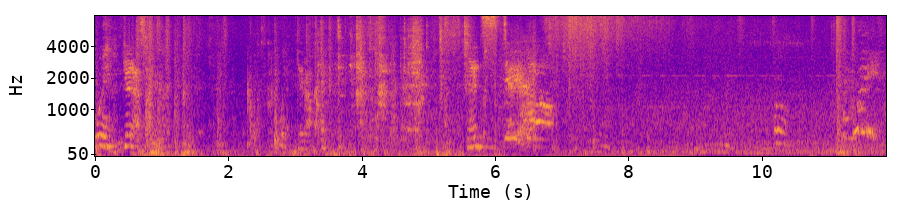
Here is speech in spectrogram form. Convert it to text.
Wait, get up. Wait, get up. And stay up. Oh. Wait. Wait.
